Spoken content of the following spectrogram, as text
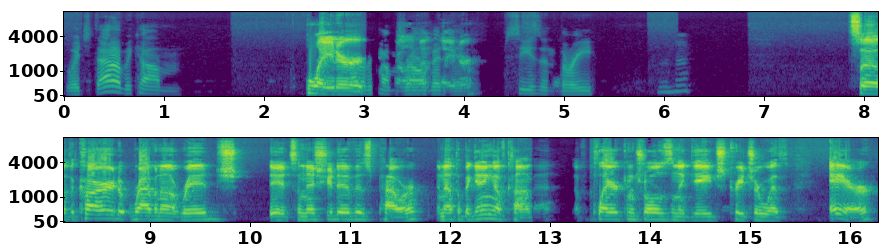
which that'll become later. That'll become relevant relevant in later. season three. hmm So the card Ravanaugh Ridge, its initiative is power, and at the beginning of combat, if a player controls an engaged creature with air,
